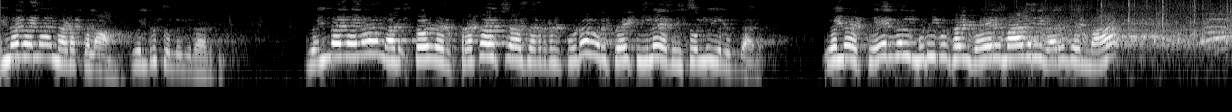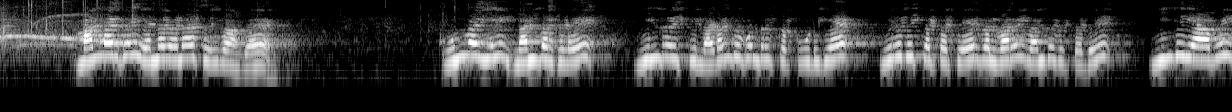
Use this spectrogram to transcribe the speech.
என்ன வேணால் நடக்கலாம் என்று சொல்லுகிறார்கள். என்ன வேணா நட தோழர் பிரகாஷ் ராஜ் அவர்கள் கூட ஒரு பேட்டியில் அதை சொல்லியிருந்தார். என்ன தேர்தல் முடிவுகள் வேறு மாதிரி வருதுன்னா மன்னர்கள் என்ன வேணால் செய்வாங்க. உண்மையில் நண்பர்களே இன்றைக்கு நடந்து கொண்டிருக்கக்கூடிய இறுதிக்கட்ட தேர்தல் வரை வந்துவிட்டது. இந்தியாவில்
